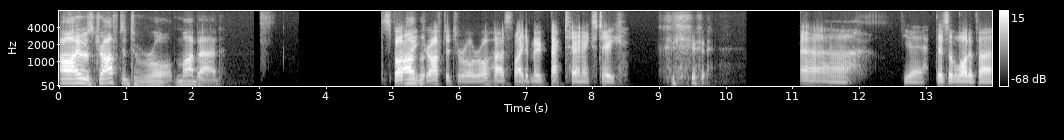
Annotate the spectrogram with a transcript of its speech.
Oh, he was drafted to Raw. My bad. Despite Oh, being the- drafted to Raw, Ruas later moved back to NXT. Uh, yeah, there's a lot of uh,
